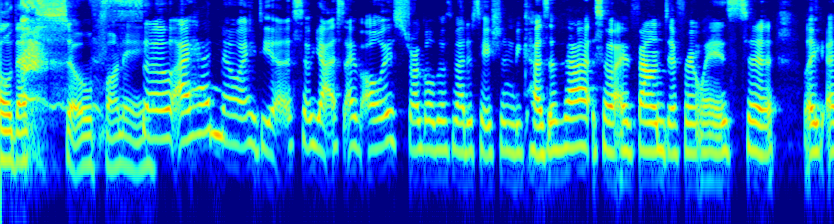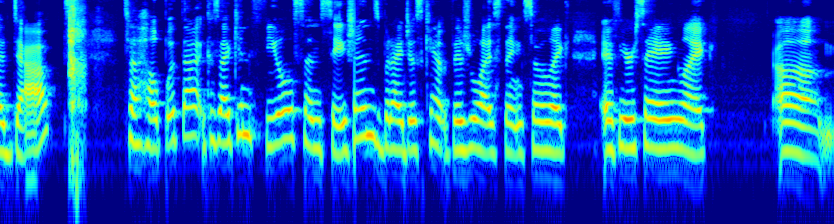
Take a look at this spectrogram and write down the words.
Oh, that's so funny. So I had no idea. So yes, I've always struggled with meditation because of that. So I've found different ways to like adapt to help with that because I can feel sensations, but I just can't visualize things. So like if you're saying like um,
